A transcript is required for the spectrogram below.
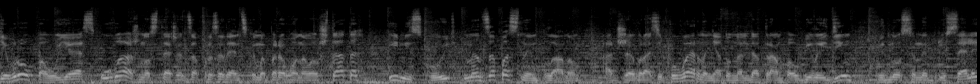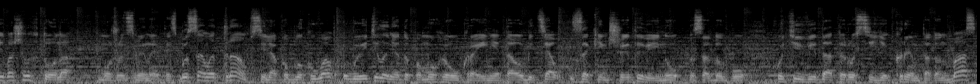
Європа. У ЄС уважно стежать за президентськими перегонами в Штатах і міскують над запасним планом. Адже в разі повернення Дональда Трампа у Білий Дім відносини Брюсселя і Вашингтона можуть змінитись. Бо саме Трамп всіляко блокував виділення допомоги Україні та обіцяв закінчити війну за добу. Хотів віддати Росії Крим та Донбас.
